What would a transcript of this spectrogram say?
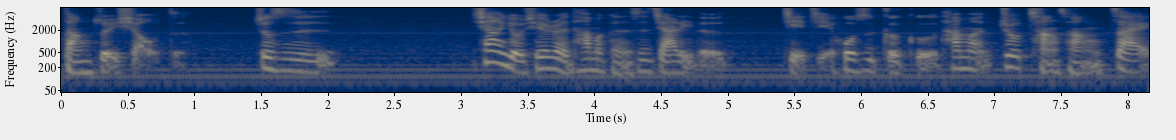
当最小的，就是像有些人，他们可能是家里的姐姐或是哥哥，他们就常常在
